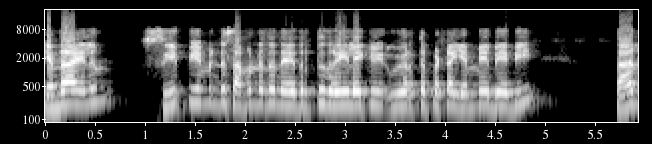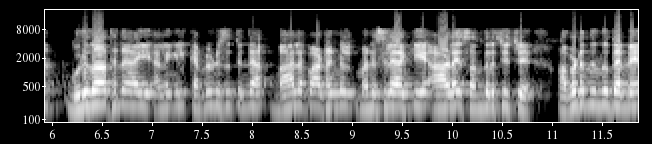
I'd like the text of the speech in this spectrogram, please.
എന്തായാലും സി പി എമ്മിന്റെ സമുന്നത നേതൃത്വ നിരയിലേക്ക് ഉയർത്തപ്പെട്ട എം എ ബേബി താൻ ഗുരുനാഥനായി അല്ലെങ്കിൽ കമ്മ്യൂണിസത്തിന്റെ ബാലപാഠങ്ങൾ മനസ്സിലാക്കിയ ആളെ സന്ദർശിച്ച് അവിടെ നിന്ന് തന്നെ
